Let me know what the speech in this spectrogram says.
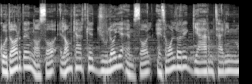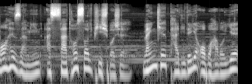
گدارد ناسا اعلام کرد که جولای امسال احتمال داره گرمترین ماه زمین از صدها سال پیش باشه و اینکه پدیده آب و هوایی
